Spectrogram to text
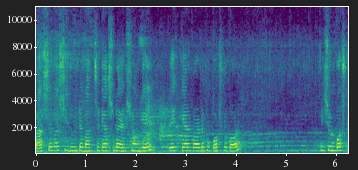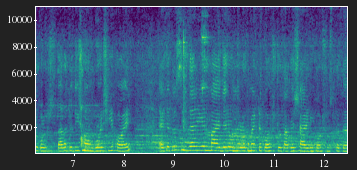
পাশাপাশি দুইটা বাচ্চাকে আসলে একসঙ্গে টেক কেয়ার করাটা খুব কষ্টকর, ভীষণ কষ্টকর। তারা যদি সমবয়সী হয় এটা তো সিজারিয়ান মায়েদের অন্যরকম একটা কষ্ট তাদের শারীরিক অসুস্থতা।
